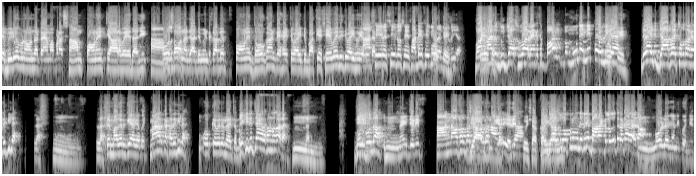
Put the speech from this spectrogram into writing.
ਤੇ ਵੀਡੀਓ ਬਣਾਉਣ ਦਾ ਟਾਈਮ ਆਪਣਾ ਸ਼ਾਮ ਪੌਣੇ 4 ਵਜੇ ਦਾ ਜੀ। ਹਾਂ, ਉਸ ਹਿਸਾਬ। ਨਾਲ ਜੱਜਮੈਂਟ ਕਰ ਲਿਓ। ਪੌਣੇ 2 ਘੰਟੇ ਹੈ ਚਵਾਈ ਚ ਬਾਕੀ 6 ਵਜੇ ਦੀ ਚਵਾਈ ਹੋਈ ਹਾਂ ਜਾਵੇ ਸੇ ਸੇ ਤੋਂ ਸੇ ਸਾਢੇ ਸੇ ਵੀ ਹੋਏ Okay. ਨੇ ਭਈਆ ਬਾਟਮਾ ਇਹ ਤੇ ਤਾਂ- ਦੂਜਾ ਸੂਆ ਰੈਂਕ ਤੇ ਬਾਹਰ ਮੂੰਹ ਤੇ ਇੰਨੀ ਪੋਲੀ ਹੈ. ਜਿਹੜਾ ਇਹ ਜਾਤ ਦਾ ਇੱਥੋਂ ਪਤਾ ਲੱਗਦਾ ਕਿ ਲੈ ਲੈ। ਹੂੰ। ਲੈ। ਤੇ ਮਗਰ ਕੀ ਆ ਗਿਆ ਬਾਈ? ਮਾਰ ਕੱਟਾ ਦੇਖੀ ਲੈ। ਓਕੇ ਵੀਰੇ ਲੈ ਚਲੋ। ਦੇਖੀ ਤੇ ਝਾਕ ਦਿਖਾਉਣ ਦਿਖਾ ਲੈ। ਹੂੰ ਬੋਲ ਬੋਲਦਾ ਹੂੰ ਨਹੀਂ ਜਿਹੜੀ ਹਾਂ ਦਾ ਯਾਦ ਨਾਸਲ ਦਾ ਹੈ, ਹੀ ਇਹਦੇ ਰਿਹਾ ਚ ਕੋਈ ਸ਼ੱਕ ਵਾਲੀ ਦੂਜਾ ਗੱਲ ਸੂਆ ਭਲੂਣ ਨੇ ਵੀਰੇ 12 ਕਿਲੋ ਦੁੱਧ ਕੱਢਿਆ ਹੋਇਆ ਦਾ ਹੂੰ, ਮੋੜ ਲੈ ਜਾਨੀ ਕੋਈ ਨਹੀਂ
